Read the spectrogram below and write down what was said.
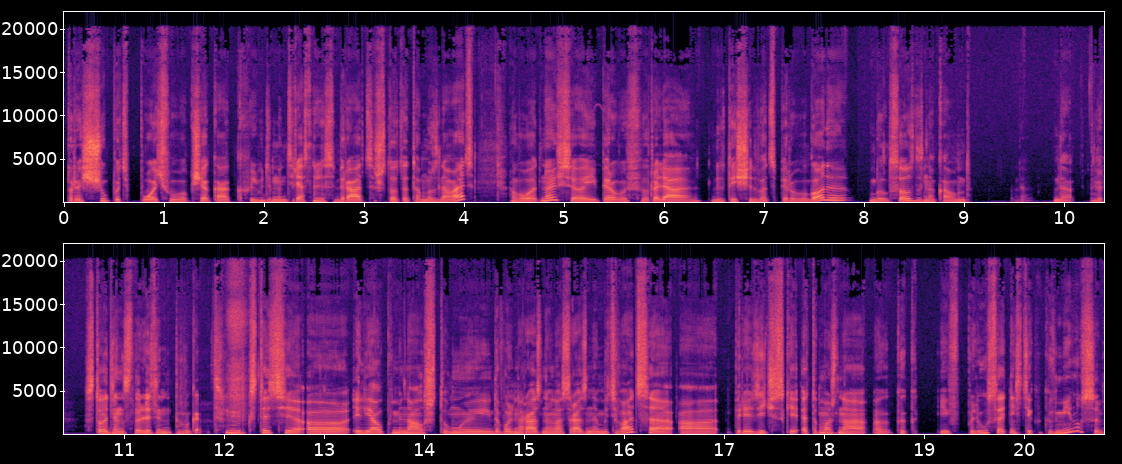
прощупать почву вообще, как людям интересно ли собираться, что-то там узнавать. Вот, ну и все. И 1 февраля 2021 года был создан аккаунт. Да? Да. 111.01 ТВГ. Кстати, а, Илья упоминал, что мы довольно разные, у нас разная мотивация. А периодически это можно э, как и в плюсы отнести, как и в минусы.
